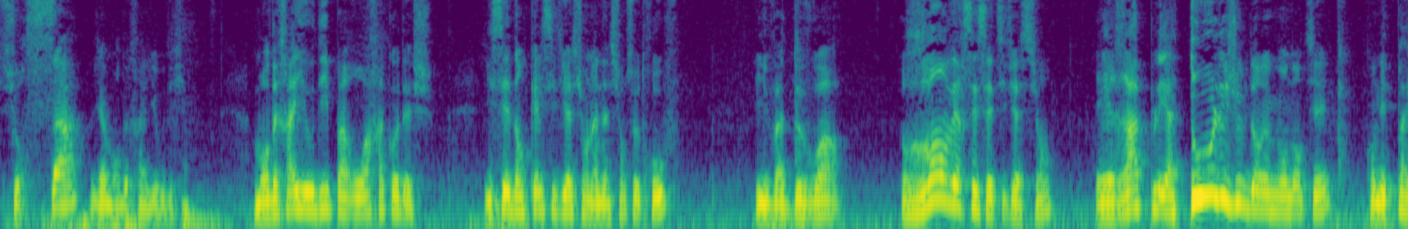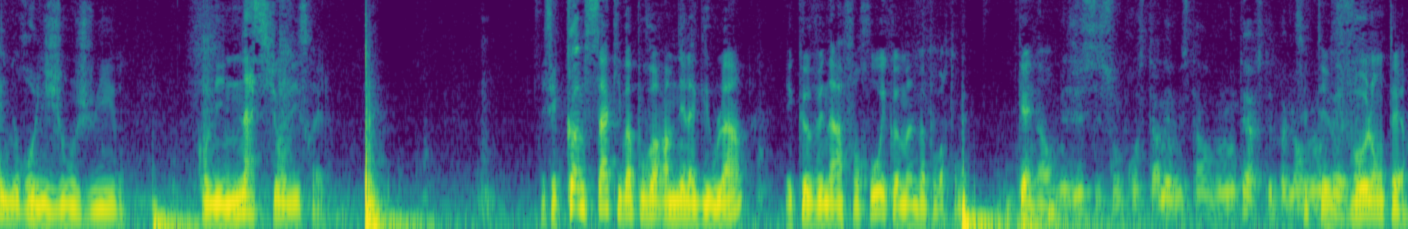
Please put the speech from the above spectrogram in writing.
Sur ça vient Mordechai Yehudi. Mordechai Yehudi par Roi HaKodesh. Il sait dans quelle situation la nation se trouve. Il va devoir renverser cette situation et rappeler à tous les juifs dans le monde entier qu'on n'est pas une religion juive, qu'on est une nation d'Israël. Et c'est comme ça qu'il va pouvoir amener la Géoula et que Vena Afochou et que Man va pouvoir tomber. Mais juste, ils sont prosternés, mais c'était involontaire, c'était pas de leur C'était volonté. volontaire.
